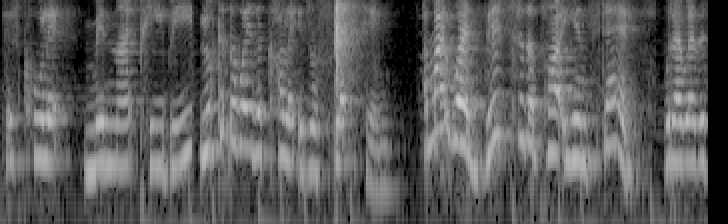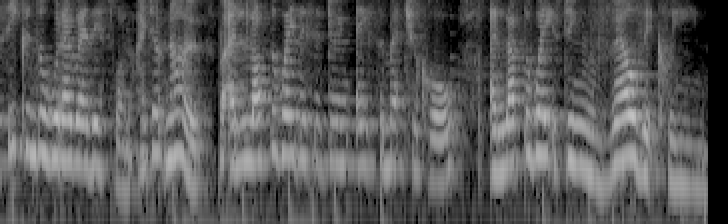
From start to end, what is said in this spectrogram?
just call it Midnight PB. Look at the way the color is reflecting. I might wear this to the party instead. Would I wear the sequins or would I wear this one? I don't know. But I love the way this is doing asymmetrical. I love the way it's doing Velvet Queen.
